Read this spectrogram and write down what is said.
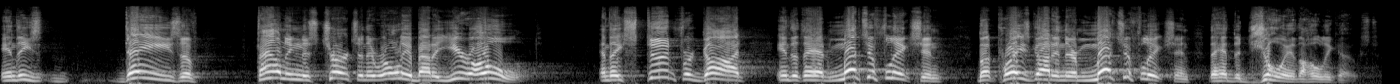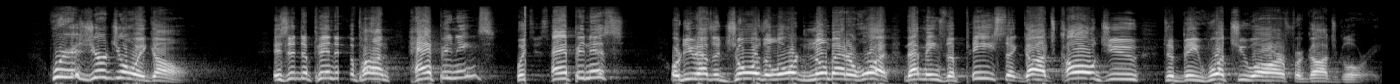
in these days of founding this church, and they were only about a year old. And they stood for God in that they had much affliction, but praise God, in their much affliction, they had the joy of the Holy Ghost. Where has your joy gone? Is it dependent upon happenings, which is happiness? Or do you have the joy of the Lord no matter what? That means the peace that God's called you to be what you are for God's glory.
